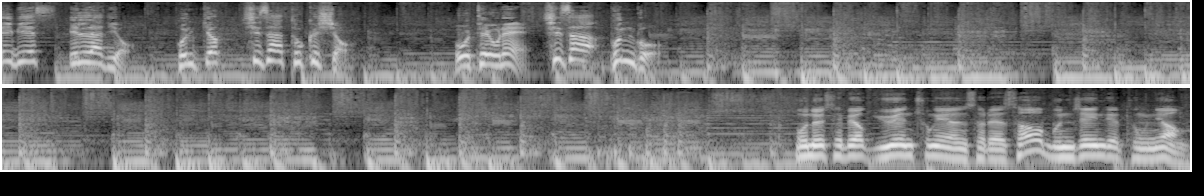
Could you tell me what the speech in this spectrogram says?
KBS 1라디오 본격 시사 토크쇼 오태훈의 시사본부 오늘 새벽 유엔 총회 연설에서 문재인 대통령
